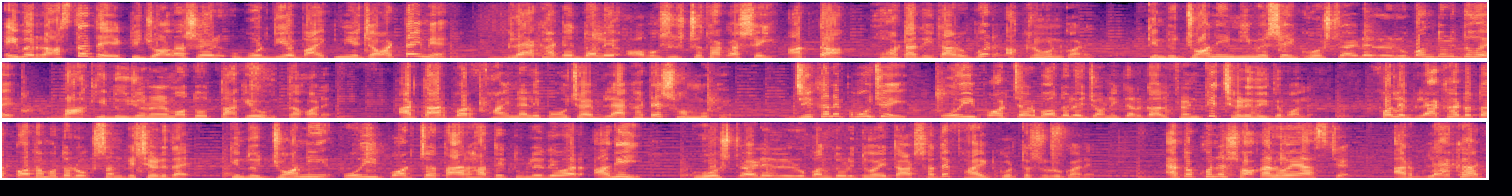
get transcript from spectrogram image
এইবার রাস্তাতে একটি জলাশয়ের উপর দিয়ে বাইক নিয়ে যাওয়ার টাইমে ব্ল্যাক হার্টের দলে অবশিষ্ট থাকা সেই আত্মা হঠাৎই তার উপর আক্রমণ করে। কিন্তু জনি নিমেষেই ঘোষ রাইডারে রূপান্তরিত হয়ে বাকি দুজনের মতো তাকেও হত্যা করে। আর তারপর ফাইনালি পৌঁছায় ব্ল্যাক হার্টের সম্মুখে। যেখানে পৌঁছেই ওই পর্চার বদলে জনি তার গার্লফ্রেন্ডকে ছেড়ে দিতে বলে। ফলে ব্ল্যাক হার্টও তার কথা মতো রোকসানকে ছেড়ে দেয়। কিন্তু জনি ওই পর্চা তার হাতে তুলে দেওয়ার আগেই ঘোস্ট রাইডারে রূপান্তরিত হয়ে তার সাথে ফাইট করতে শুরু করে। এতক্ষণে সকাল হয়ে আসছে, আর ব্ল্যাক হার্ট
